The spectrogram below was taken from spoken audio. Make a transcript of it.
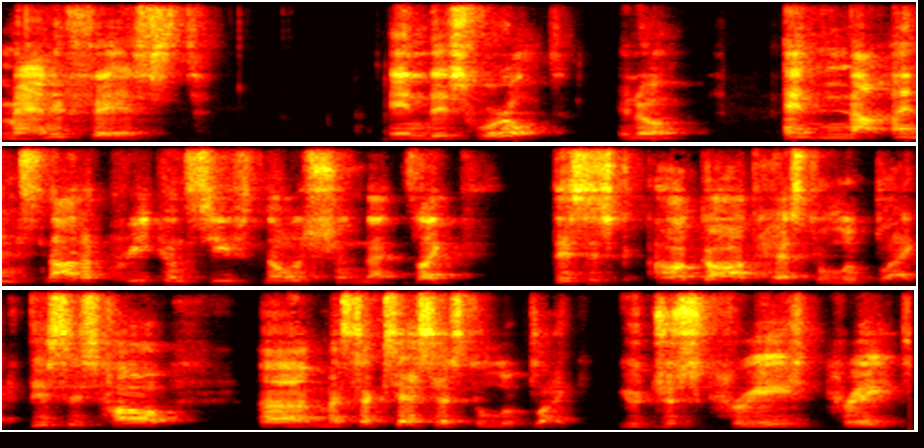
manifest in this world you know? And not and it's not a preconceived notion. That's like this is how god has to look like this is how uh, my success has to look like you just create create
